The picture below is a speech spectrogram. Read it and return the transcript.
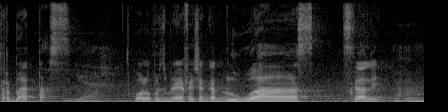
terbatas. Iya. Walaupun sebenarnya fashion kan luas sekali. Mm-mm.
